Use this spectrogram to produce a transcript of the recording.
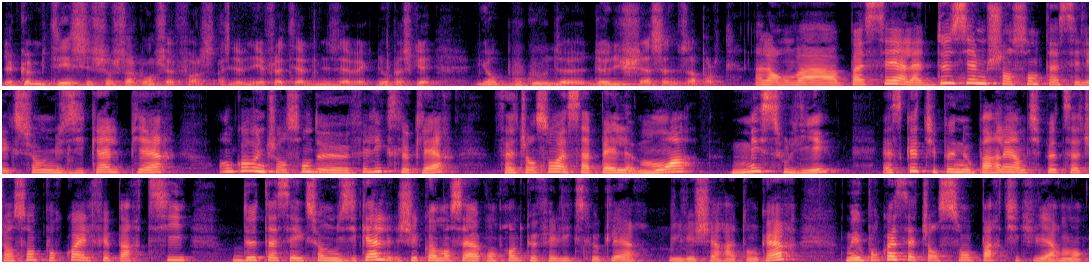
le comité, c'est sur ça qu'on s'efforce, à venir fraterniser avec nous, parce qu'ils ont beaucoup de, richesses à nous apporter. Alors, on va passer à la deuxième chanson de ta sélection musicale, Pierre. Encore une chanson de Félix Leclerc. Cette chanson, elle s'appelle Moi, mes souliers. Est-ce que tu peux nous parler un petit peu de cette chanson? Pourquoi elle fait partie de ta sélection musicale? J'ai commencé à comprendre que Félix Leclerc, il est cher à ton cœur. Mais pourquoi cette chanson particulièrement?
